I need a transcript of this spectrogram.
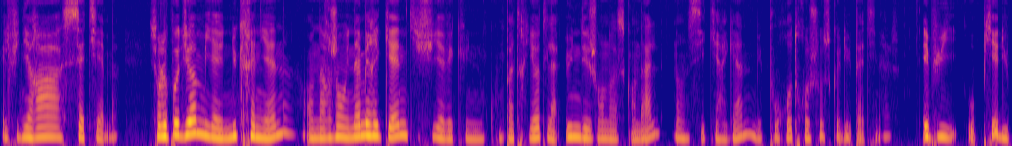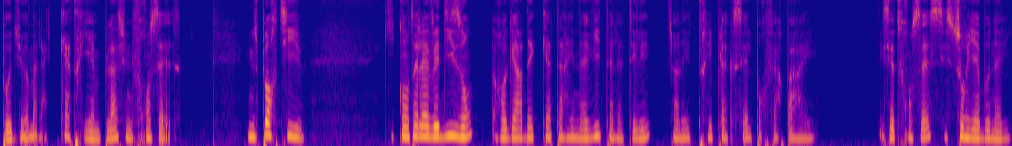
Elle finira septième. Sur le podium, il y a une Ukrainienne, en argent une Américaine qui fuit avec une compatriote la une des journaux à scandale, Nancy Kerrigan, mais pour autre chose que du patinage. Et puis, au pied du podium, à la quatrième place, une Française. Une sportive qui, quand elle avait 10 ans, regardait Katharina Witt à la télé faire des triple axels pour faire pareil. Et cette Française, c'est Surya Bonali.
